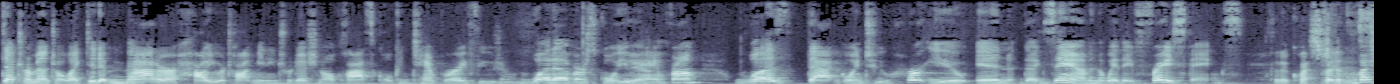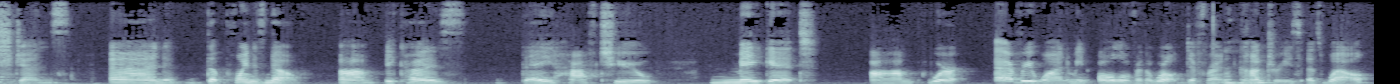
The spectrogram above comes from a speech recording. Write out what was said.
detrimental. Like, did it matter how you were taught, meaning traditional, classical, contemporary, fusion, whatever school you Yeah. came from? Was that going to hurt you in the exam and the way they phrase things? for the questions. for the questions. And the point is no, um, because they have to make it um, where everyone, I mean, all over the world, different countries as well,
